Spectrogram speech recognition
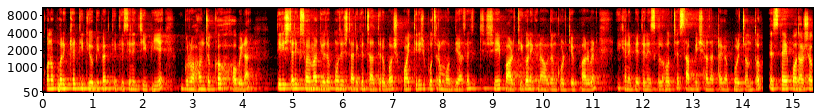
কোনো পরীক্ষার তৃতীয় বিভাগ তৃতীয় শ্রেণির জিপিএ গ্রহণযোগ্য হবে না। তিরিশ তারিখ ছয় মাস দুই হাজার পঁচিশ তারিখে যাদের বয়স পঁয়ত্রিশ বছরের মধ্যে আছে। সেই প্রার্থীগণ এখানে আবেদন করতে পারবেন। এখানে বেতন স্কেল হচ্ছে ছাব্বিশ হাজার টাকা পর্যন্ত। স্থায়ী পদার্শক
